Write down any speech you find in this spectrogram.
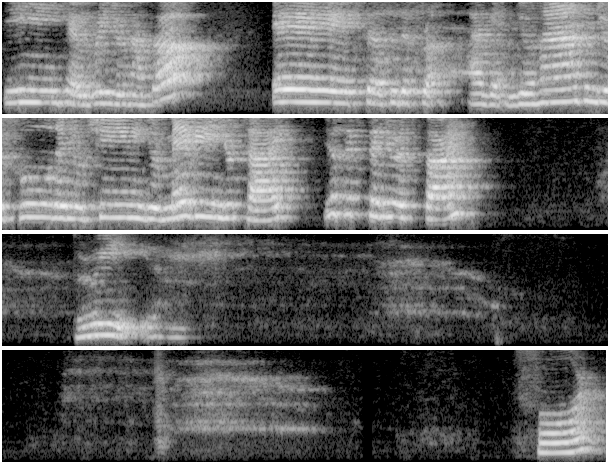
Inhale, bring your hands up. Exhale to the front. Again, your hands and your foot and your chin and your maybe in your thigh. Just extend your spine. Breathe. Four.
